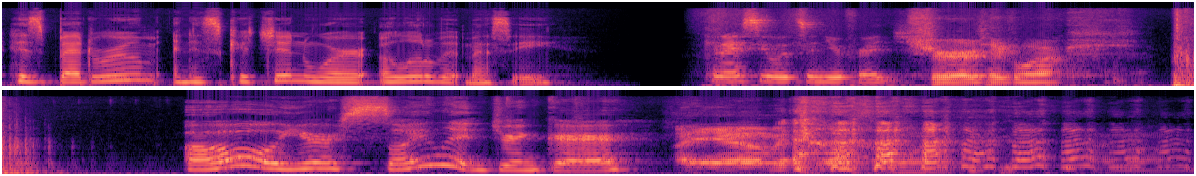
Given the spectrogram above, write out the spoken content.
His bedroom and his kitchen were a little bit messy. Can I see what's in your fridge? Sure, take a look. Oh, you're a Soylent drinker. I am. It's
